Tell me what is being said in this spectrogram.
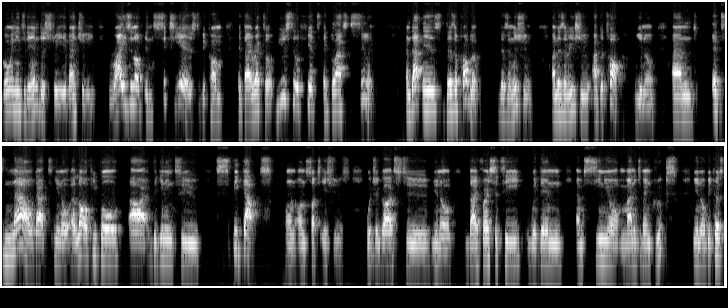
going into the industry eventually, rising up in six years to become a director, you still hit a glass ceiling. And that is, there's a problem, there's an issue, and there's an issue at the top, you know. And it's now that, you know, a lot of people are beginning to speak out on, on such issues with regards to, you know, diversity within um, senior management groups, you know, because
